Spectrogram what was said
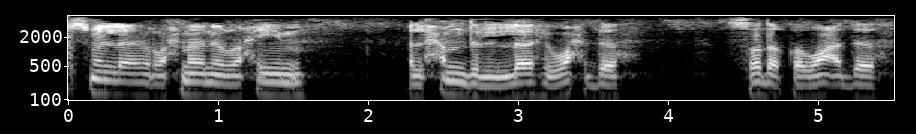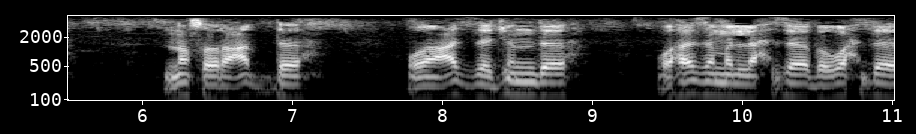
بسم الله الرحمن الرحيم. الحمد لله وحده. صدق وعده. نصر عبده. وعز جنده. وهزم الأحزاب وحده.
